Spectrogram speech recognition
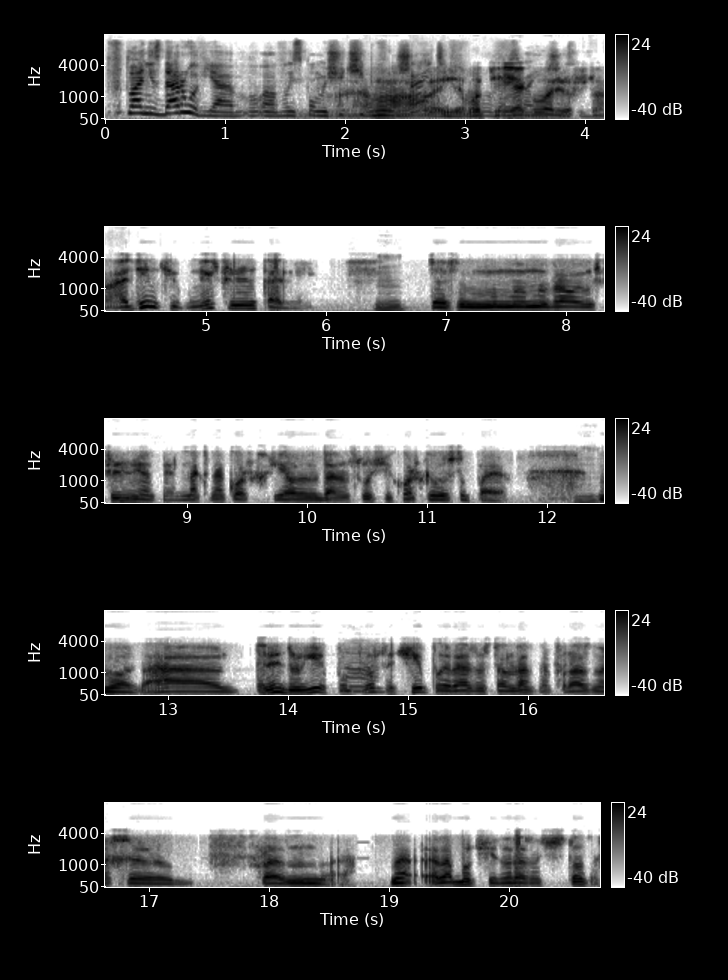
в плане здоровья в- вы с помощью чипа А, решаете? вот я говорю, что один чип у меня экспериментальный. мгм. То есть мы, мы- мы проводим эксперименты на, на кошках. Я в данном случае кошкой выступаю. Вот. А три других А. просто чипы разных стандартов, разных, э, раз- на- работающие на разных частотах.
